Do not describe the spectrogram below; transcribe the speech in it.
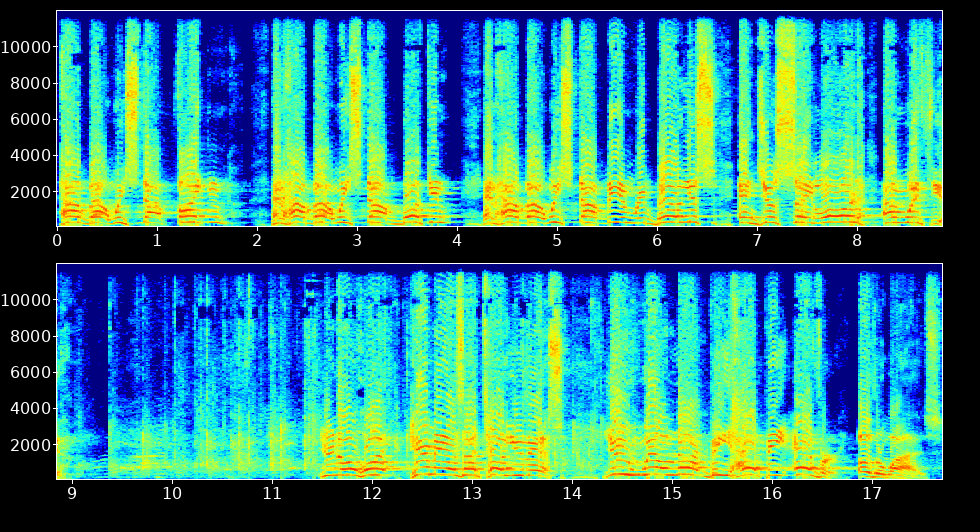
How about we stop fighting? And how about we stop bucking? And how about we stop being rebellious and just say, Lord, I'm with you? You know what? Hear me as I tell you this. You will not be happy ever otherwise.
